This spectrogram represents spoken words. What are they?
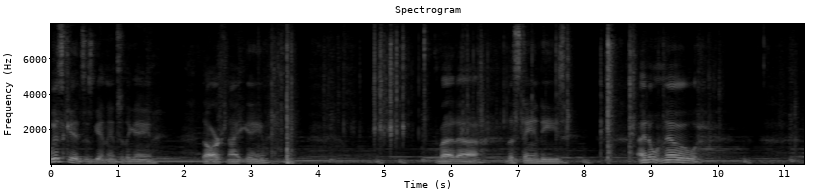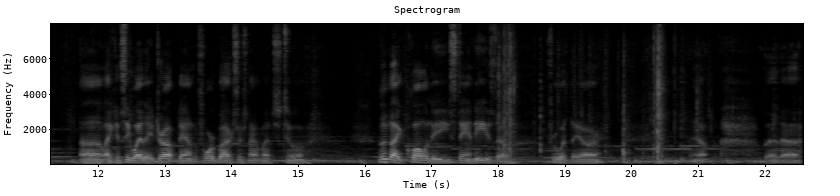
WizKids is getting into the game, the Arknight game. But uh, the standees, I don't know. Uh, I can see why they dropped down to four bucks. There's not much to them. Look like quality standees though, for what they are. Yeah, but uh,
